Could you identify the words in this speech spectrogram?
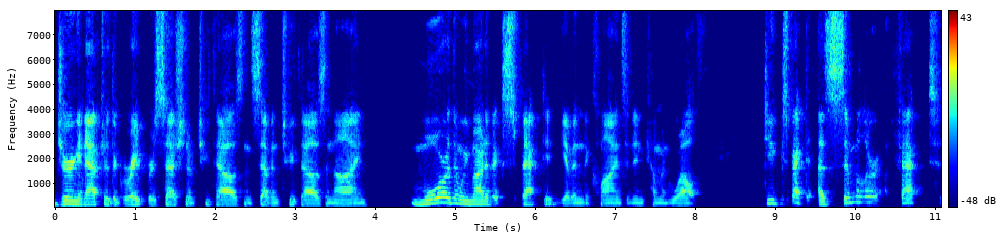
during and after the Great Recession of 2007 2009. more than we might have expected given declines in income and wealth. Do you expect a similar effect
